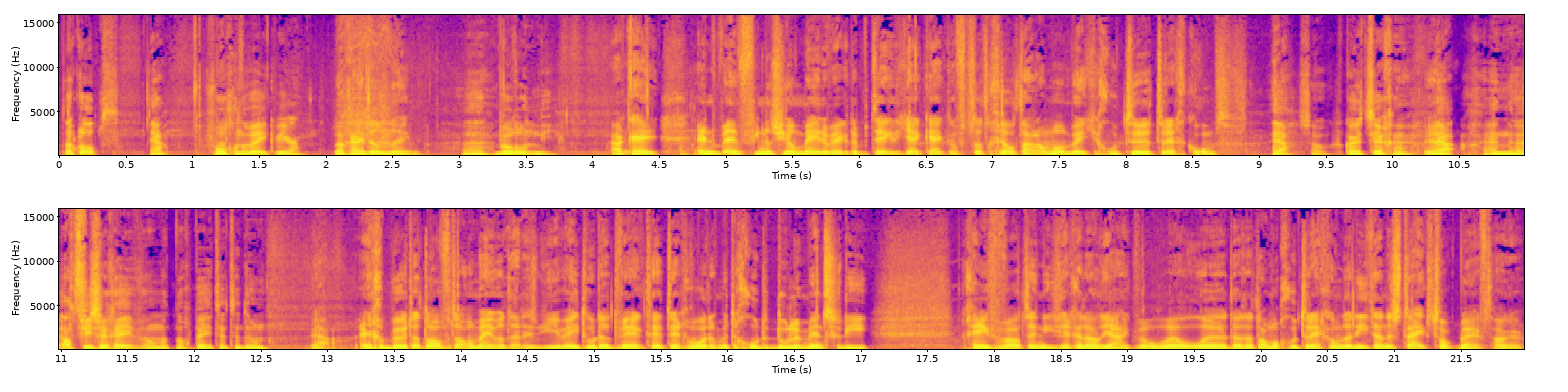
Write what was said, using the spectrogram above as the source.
Dat klopt, ja. Volgende week weer. Waar ga je dan heen? Eh, Burundi. Oké. En, en financieel medewerker, dat betekent dat jij kijkt of dat geld daar allemaal een beetje goed uh, terechtkomt? Ja, zo kan je het zeggen. Ja. En uh, adviezen geven om het nog beter te doen. Ja. En gebeurt dat over het algemeen? Want dat is, je weet hoe dat werkt hè, tegenwoordig met de goede doelen. Mensen die geven wat en die zeggen dan... ja, ik wil wel uh, dat het allemaal goed terechtkomt... en niet aan de strijkstok blijft hangen.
